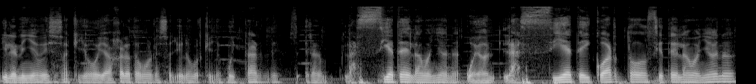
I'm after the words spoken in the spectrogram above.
y la niña me dice, ¿sabes que yo voy a bajar a tomar desayuno porque ya es muy tarde? Eran las 7 de la mañana, weón, las 7 y cuarto, 7 de la mañana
